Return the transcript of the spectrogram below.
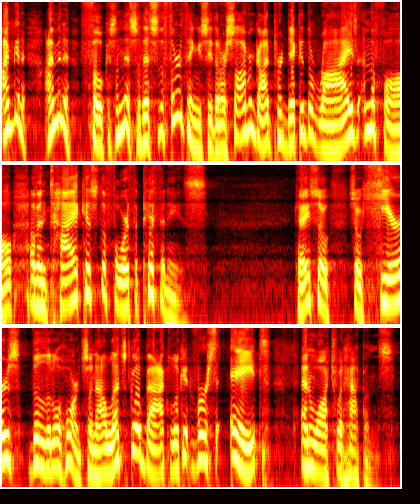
I'm going to I'm going to focus on this. So that's the third thing you see that our sovereign God predicted the rise and the fall of Antiochus IV Epiphanes. Okay, so, so here's the little horn. So now let's go back, look at verse 8, and watch what happens.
